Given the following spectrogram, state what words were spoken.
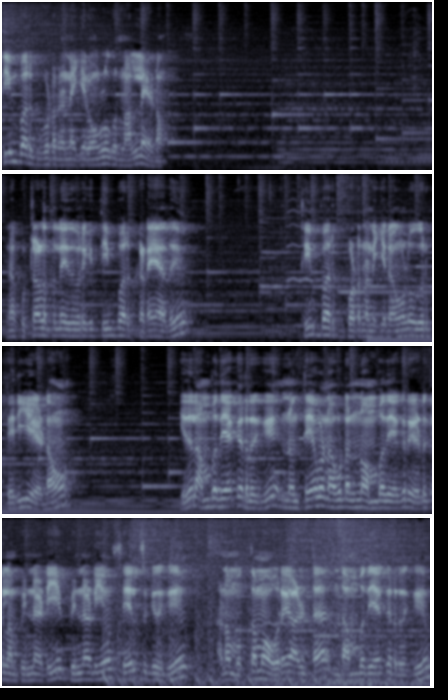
தீம் பார்க் போட நினைக்கிறவங்களுக்கு ஒரு நல்ல இடம். ஏன்னா குற்றாலத்தில் இது வரைக்கும் தீம் பார்க் கிடையாது. தீம் பார்க் போட நினைக்கிறவங்களுக்கு ஒரு பெரிய இடம். இதில் ஐம்பது ஏக்கர் இருக்குது இன்னும் தேவைன்னா கூட இன்னும் ஐம்பது ஏக்கர் எடுக்கலாம் பின்னாடி பின்னாடியும் சேல்ஸுக்கு இருக்குது ஆனால் மொத்தமாக ஒரே ஆள்கிட்ட இந்த ஐம்பது ஏக்கர் இருக்குது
